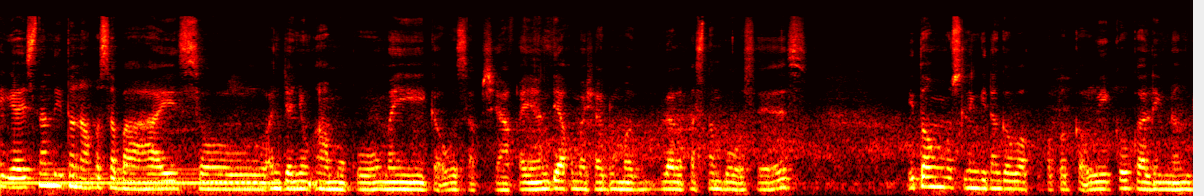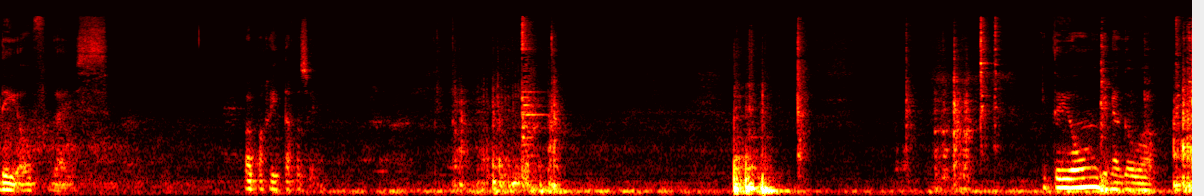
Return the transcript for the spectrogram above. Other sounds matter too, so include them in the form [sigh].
Hi guys, nandito na ako sa bahay. So, andyan yung amo ko. May kausap siya. Kaya hindi ako masyadong maglalakas ng boses. Ito ang musling ginagawa ko kapag kauwi ko galing ng day off guys. Papakita ko sa inyo. Ito yung ginagawa ko.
